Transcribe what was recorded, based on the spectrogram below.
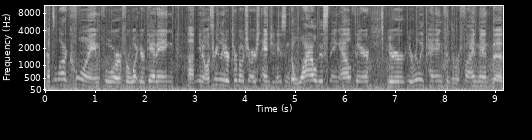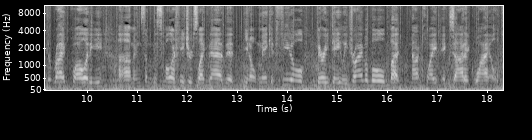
that's a lot of coin for for what you're getting. Um, you know, a three-liter turbocharged engine isn't the wildest thing out there. You're you're really paying for the refinement, the the ride quality, um, and some of the smaller features like that that you know make it feel very daily drivable, but not quite exotic wild.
